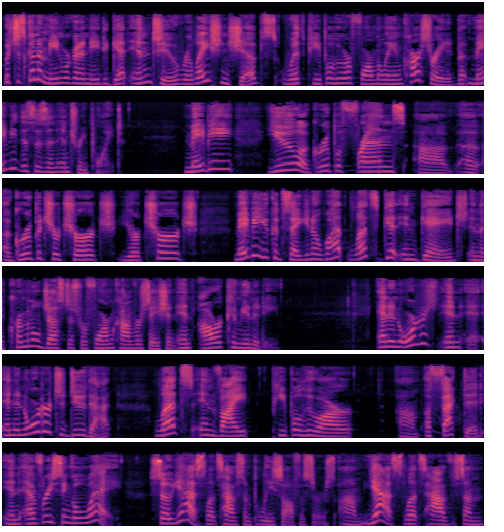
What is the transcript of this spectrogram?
Which is going to mean we're going to need to get into relationships with people who are formerly incarcerated. But maybe this is an entry point. Maybe you, a group of friends, uh, a, a group at your church, your church, maybe you could say, you know what, let's get engaged in the criminal justice reform conversation in our community. And in order and, and in order to do that, let's invite people who are um, affected in every single way. So yes, let's have some police officers. Um, yes, let's have some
